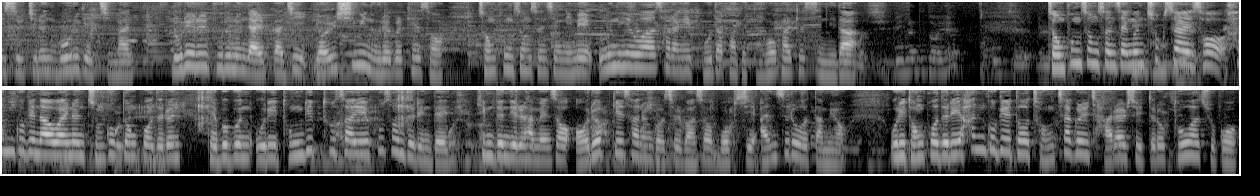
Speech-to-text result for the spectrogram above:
있을지는 모르겠지만 노래를 부르는 날까지 열심히 노력을 해서 정풍성 선생님의 은혜와 사랑에 보답하겠다고 밝혔습니다. 정풍성 선생은 축사에서 한국에 나와 있는 중국 동포들은 대부분 우리 독립투사의 후손들인데 힘든 일을 하면서 어렵게 사는 것을 봐서 몹시 안쓰러웠다며 우리 동포들이 한국에 더 정착을 잘할 수 있도록 도와주고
